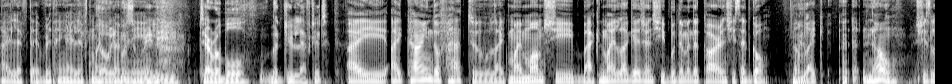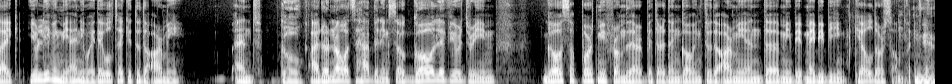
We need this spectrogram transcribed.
I left everything. I left my Though family. it was really terrible, but you left it. I I kind of had to. Like my mom, she backed my luggage and she put them in the car and she said, "Go." And I'm like, "Uh, uh, "No." She's like, "You're leaving me anyway. They will take you to the army." And Go. I don't know what's happening. So go live your dream. Go support me from there. Better than going to the army and uh, maybe maybe being killed or something. Yeah.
